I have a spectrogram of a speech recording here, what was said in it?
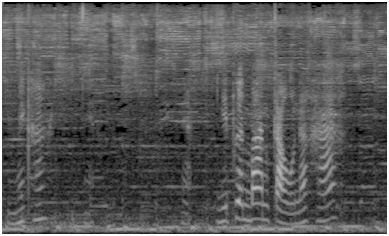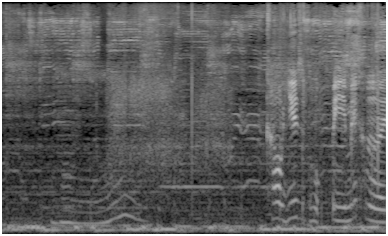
เห็นไหมคะเนี่ยเนี่ยนี่เพื่อนบ้านเก่านะคะอื้อหือเข้า 26 ปีไม่เคย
